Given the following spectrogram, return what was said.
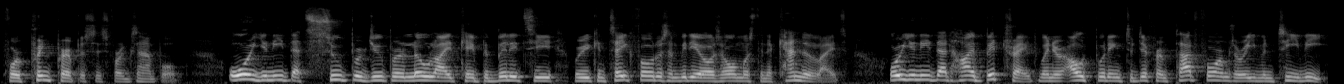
for print purposes for example. Or you need that super duper low light capability where you can take photos and videos almost in a candlelight or you need that high bitrate when you're outputting to different platforms or even TV.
